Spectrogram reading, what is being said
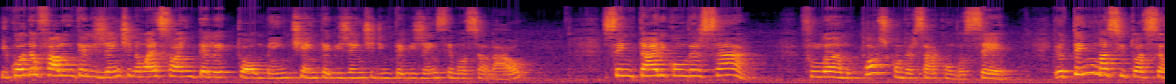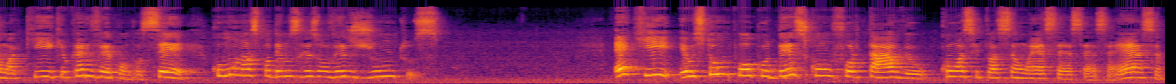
E quando eu falo inteligente, não é só intelectualmente, é inteligente de inteligência emocional. Sentar e conversar. Fulano, posso conversar com você? Eu tenho uma situação aqui que eu quero ver com você como nós podemos resolver juntos. É que eu estou um pouco desconfortável com a situação essa, essa, essa, essa,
